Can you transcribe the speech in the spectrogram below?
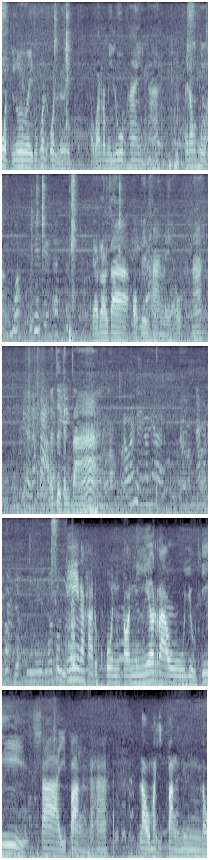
อดเลยทุกคนอดเลย แต่ว่าเรามีรูปให้นะ ไม่ต้องห่วงเดี๋ยวเราจะออกเดินทางแล้วนะ แล้วเจอกันจ้า นี่นะคะทุกคนตอนนี้เราอยู่ที่ชายฝั่งนะคะเรามาอีกฝั่งหนึ่งเรา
